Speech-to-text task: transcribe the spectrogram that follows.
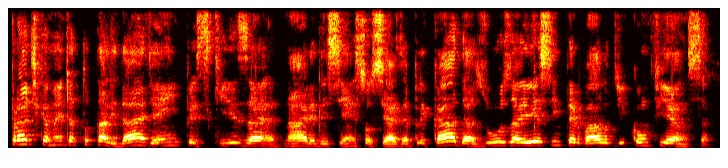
praticamente a totalidade em pesquisa na área de ciências sociais aplicadas usa esse intervalo de confiança.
